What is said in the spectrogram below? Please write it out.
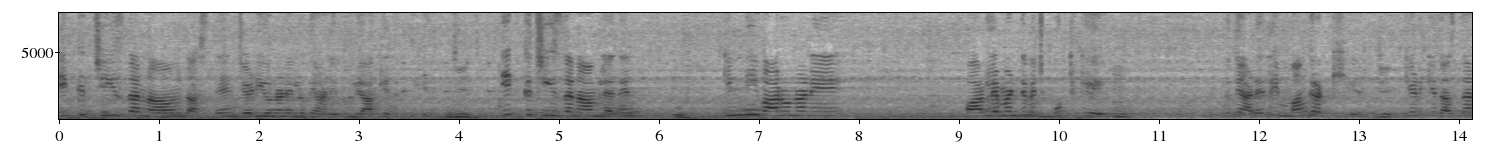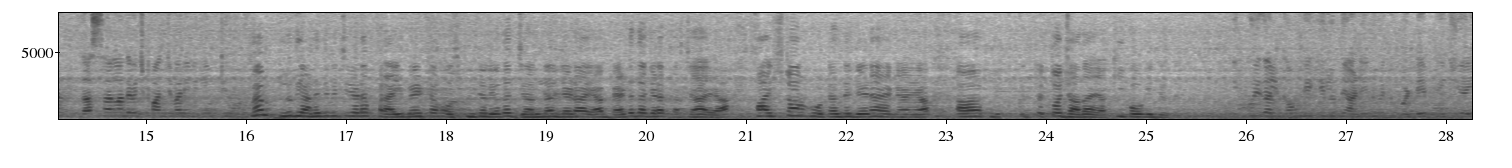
ਇੱਕ ਚੀਜ਼ ਦਾ ਨਾਮ ਦੱਸਦੇ ਜਿਹੜੀ ਉਹਨਾਂ ਨੇ ਲੁਧਿਆਣੇ ਨੂੰ ਲਿਆ ਕੇ ਦਿੱਤੀ ਜੀ। ਇੱਕ ਚੀਜ਼ ਦਾ ਨਾਮ ਲੈ ਦੇਣ। ਕਿੰਨੀ ਵਾਰ ਉਹਨਾਂ ਨੇ ਪਾਰਲੀਮੈਂਟ ਦੇ ਵਿੱਚ ਉੱਠ ਕੇ ਲੁਧਿਆਣੇ ਲਈ ਮੰਗ ਰੱਖੀ ਹੈ। ਜੀ। ਕਿਣ ਕੇ ਦੱਸ ਦੇਣ 10 ਸਾਲਾਂ ਦੇ ਵਿੱਚ ਪੰਜ ਵਾਰੀ ਵੀ ਨਹੀਂ ਉੱਠੀ ਹੋਣੀ। ਮੈਮ ਲੁਧਿਆਣੇ ਦੇ ਵਿੱਚ ਜਿਹੜਾ ਪ੍ਰਾਈਵੇਟ ਹਸਪੀਟਲ ਹੈ ਉਹਦਾ ਜਨਰਲ ਜਿਹੜਾ ਆ ਬੈੱਡ ਦਾ ਜਿਹੜਾ ਖਰਚਾ ਆ 5 ਸਟਾਰ ਹੋਟਲ ਦੇ ਜਿਹੜਾ ਹੈਗਾ ਆ ਤੋਂ ਜ਼ਿਆਦਾ ਆ। ਕੀ ਕਹੋਗੇ ਜੀ ਉਹਦੇ? ਇੱਕੋ ਹੀ ਗੱਲ ਕਹੂੰਗੀ ਕਿ ਲੁਧਿਆਣੇ ਨੂੰ ਇੱਕ ਵੱਡੇ ਪੀਜੀਆਈ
